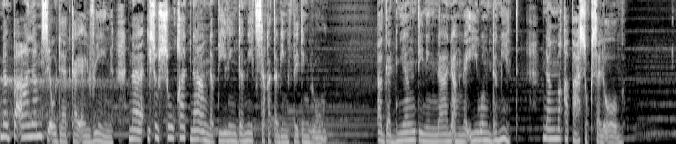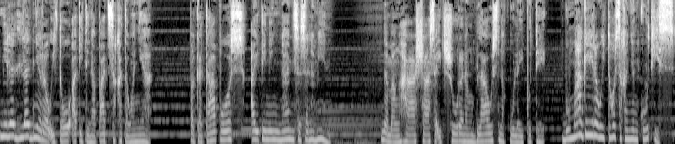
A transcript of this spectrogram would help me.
Nagpaalam si Odette kay Irene na isusukat na ang napiling damit sa katabing fitting room. Agad niyang tiningnan ang naiwang damit nang makapasok sa loob. Niladlad niya raw ito at itinapat sa katawan niya. Pagkatapos ay tiningnan sa salamin. Namangha siya sa itsura ng blouse na kulay puti. Bumagay raw ito sa kanyang kutis.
